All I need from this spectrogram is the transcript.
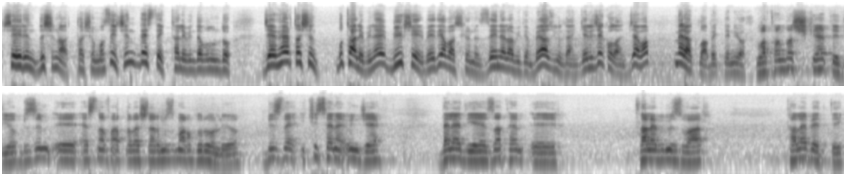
şehrin dışına taşınması için destek talebinde bulundu. Cevher Taş'ın bu talebine Büyükşehir Belediye Başkanı Zeynel Abidin Beyazgül'den gelecek olan cevap merakla bekleniyor. Vatandaş şikayet ediyor. Bizim e, esnaf arkadaşlarımız mağdur oluyor. Biz de iki sene önce belediyeye zaten e, talebimiz var. Talep ettik.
